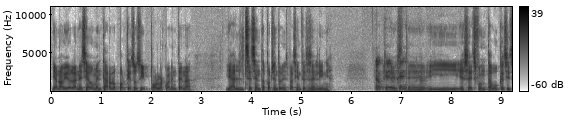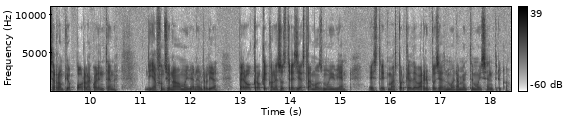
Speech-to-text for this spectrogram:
Ya no ha habido la necesidad de aumentarlo porque eso sí, por la cuarentena, ya el 60% de mis pacientes es en línea. este, Y ese fue un tabú que sí se rompió por la cuarentena. Y ha funcionado muy bien en realidad pero creo que con esos tres ya estamos muy bien. Este, más porque el de barrio pues ya es meramente muy céntrico.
